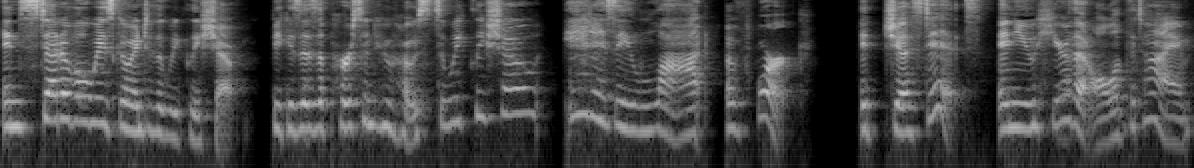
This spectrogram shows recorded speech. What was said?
instead of always going to the weekly show. Because as a person who hosts a weekly show, it is a lot of work. It just is. And you hear that all of the time.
